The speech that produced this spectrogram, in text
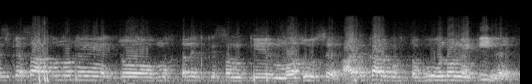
اس کے ساتھ انہوں نے جو مختلف قسم کے موضوع سے ہٹ کر گفتگو انہوں نے کی ہے،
